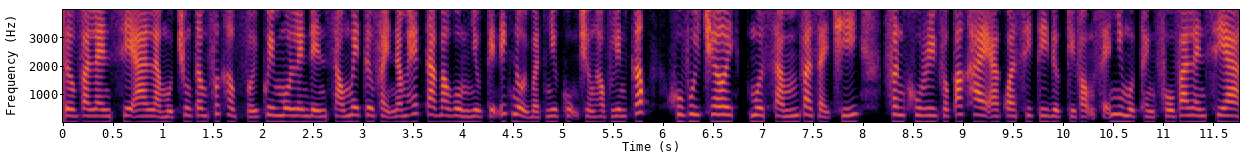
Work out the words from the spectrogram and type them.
The Valencia là một trung tâm phức hợp với quy mô lên đến 64,5 hecta bao gồm nhiều tiện ích nổi bật như cụm trường học liên cấp, khu vui chơi, mua sắm và giải trí. Phân khu River Park 2 Aqua City được kỳ vọng sẽ như một thành phố Valencia,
